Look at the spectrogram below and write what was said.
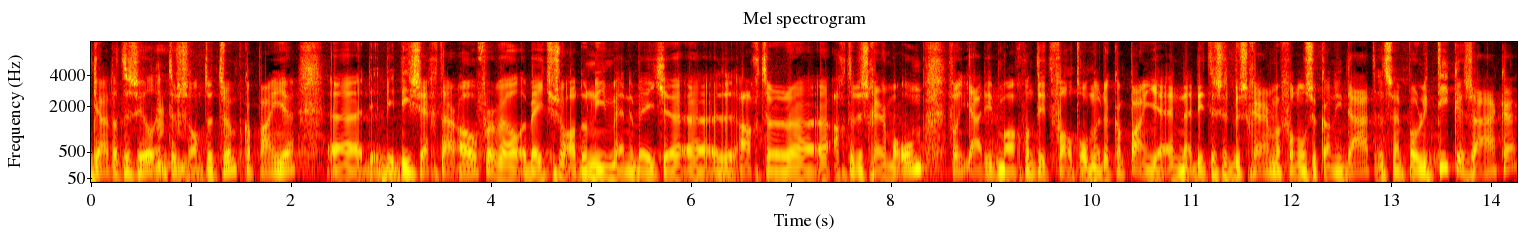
Ja, dat is heel interessant. De Trump-campagne uh, die, die, zegt daarover, wel een beetje zo anoniem en een beetje uh, achter, uh, achter de schermen om. Van ja, dit mag, want dit valt onder de campagne. En dit is het beschermen van onze kandidaat. Het zijn politieke zaken.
